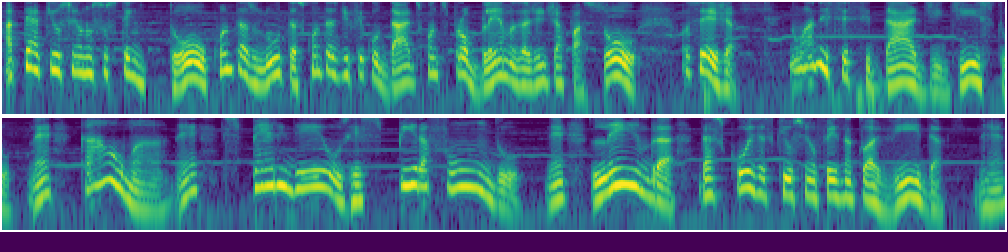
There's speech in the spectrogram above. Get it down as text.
até aqui o Senhor nos sustentou. Quantas lutas, quantas dificuldades, quantos problemas a gente já passou. Ou seja, não há necessidade disto, né? Calma, né? Espera em Deus, respira fundo, né? Lembra das coisas que o Senhor fez na tua vida, né?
